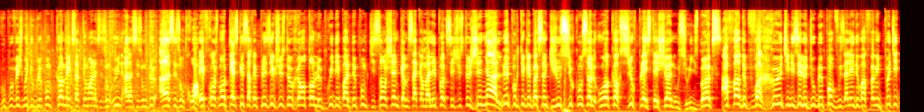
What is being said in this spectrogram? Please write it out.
vous pouvez jouer double pompe comme exactement à la saison 1, à la saison 2, à la saison 3. Et franchement, qu'est-ce que ça fait plaisir juste de réentendre le bruit des balles de pompe qui s'enchaînent comme ça, comme à l'époque. C'est juste génial. Mais pour toutes les personnes qui jouent sur console ou encore sur PlayStation ou sur Xbox, afin de pouvoir réutiliser le double pompe, vous allez devoir faire une petite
